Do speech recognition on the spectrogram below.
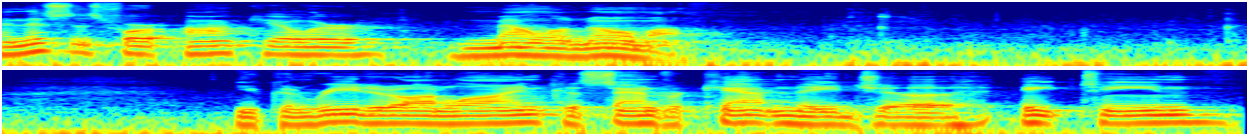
And this is for ocular melanoma. You can read it online. Cassandra Canton, age uh, 18,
